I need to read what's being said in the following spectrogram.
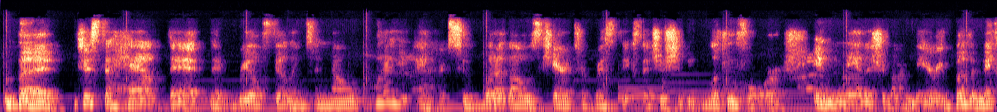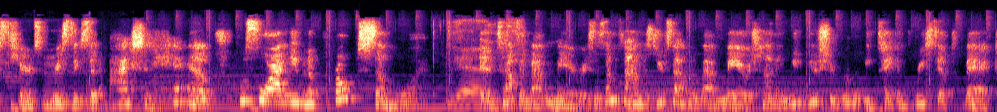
But just to have that that real feeling to know what are you anchored to? What are those characteristics that you should be looking for in the man that you're going to marry? What are the next characteristics that I should have before I even approach someone? Yeah. And talking about marriage. And sometimes you're talking about marriage, honey, you, you should really be taking three steps back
